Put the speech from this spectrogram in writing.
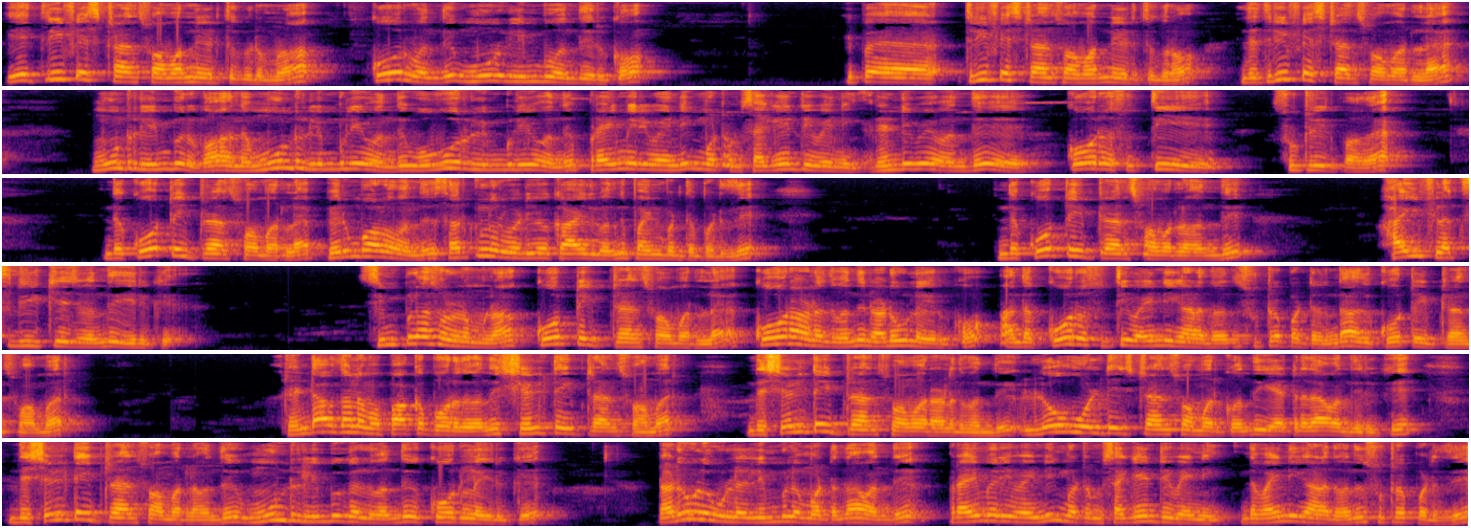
இதே த்ரீ ஃபேஸ் டிரான்ஸ்ஃபார்மர்னு எடுத்துக்கிட்டோம்னா கோர் வந்து மூணு லிம்பு வந்து இருக்கும். இப்போ த்ரீ ஃபேஸ் டிரான்ஸ்ஃபார்மர்னு எடுத்துக்கிறோம். இந்த த்ரீ ஃபேஸ் டிரான்ஸ்ஃபார்மரில் மூன்று லிம்பு இருக்கும். அந்த மூன்று லிம்புலேயும் வந்து ஒவ்வொரு லிம்புலேயும் வந்து ப்ரைமரி வைண்டிங் மற்றும் செகண்டரி வைண்டிங் ரெண்டுமே வந்து கோரை சுற்றி சுற்றியிருப்பாங்க. இந்த கோர் டைப் டிரான்ஸ்ஃபார்மரில் பெரும்பாலும் வந்து சர்க்குலர் வடிவ காயில் வந்து பயன்படுத்தப்படுது. இந்த கோர் டைப் டிரான்ஸ்ஃபார்மரில் வந்து ஹை ஃப்ளக்ஸ் லீக்கேஜ் வந்து இருக்குது சிம்பிளாக சொல்லணும்னா கோர் டைப் டிரான்ஸ்ஃபார்மரில் கோரானது வந்து நடுவில் இருக்கும். அந்த கோரை சுற்றி வைண்டிங் ஆனது வந்து சுற்றப்பட்டிருந்தால் அது கோர் டைப் டிரான்ஸ்ஃபார்மர் ரெண்டாவதாக நம்ம பார்க்க போகிறது வந்து ஷெல் டைப் டிரான்ஸ்ஃபார்மர் இந்த ஷெல் டைப் டிரான்ஸ்ஃபார்மர் ஆனது வந்து லோ வோல்டேஜ் டிரான்ஸ்ஃபார்மருக்கு வந்து ஏற்றதாக வந்து இருக்குது இந்த ஷெல் டைப் டிரான்ஸ்ஃபார்மரில் வந்து மூன்று லிம்புகள் வந்து கோரில் இருக்குது நடுவில் உள்ள லிம்பில் மட்டும்தான் வந்து ப்ரைமரி வைண்டிங் மற்றும் செகண்டரி வைண்டிங் இந்த வைண்டிங் ஆனது வந்து சுற்றப்படுது.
